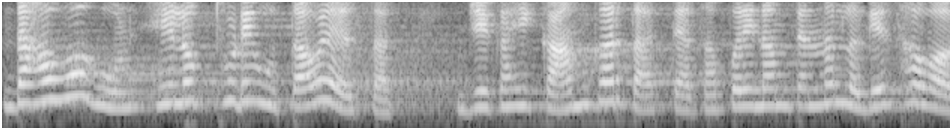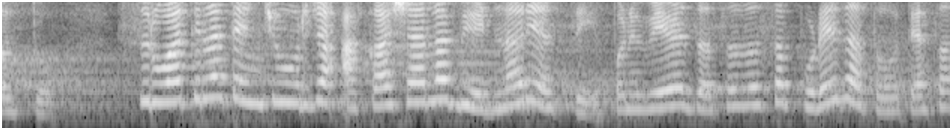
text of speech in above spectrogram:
दहावा गुण हे लोक थोडे उतावळे असतात. जे काही काम करतात त्याचा परिणाम त्यांना लगेच हवा असतो. सुरुवातीला त्यांची ऊर्जा आकाशाला भिडणारी असते पण वेळ जसा जसा पुढे जातो त्याचा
